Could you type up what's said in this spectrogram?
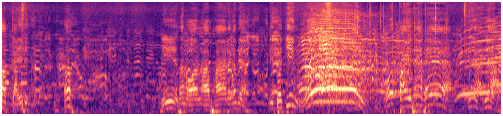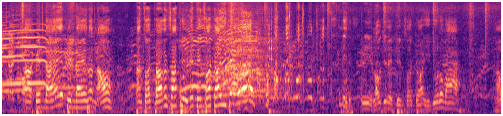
สับไก่อ้านี่ท่านอ่อนอาภานะครับเนี่ยนี่ตัวจริงเฮ้ยโอ้ไปแท้ๆเนี่ยเนี่ยอ่าเป็นไหนเป็นไหนท่านเอาะ ท่านสจกันซัดถือได้เป็นสจอีกแล้วนี่นี่เราจะได้เป็นสจอีกอยู่แล้วว่าเอา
